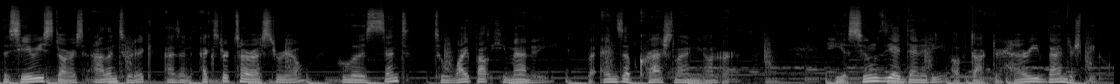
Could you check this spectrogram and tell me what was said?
The series stars Alan Tudyk as an extraterrestrial who is sent to wipe out humanity but ends up crash landing on Earth. He assumes the identity of Dr. Harry Vanderspiegel,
